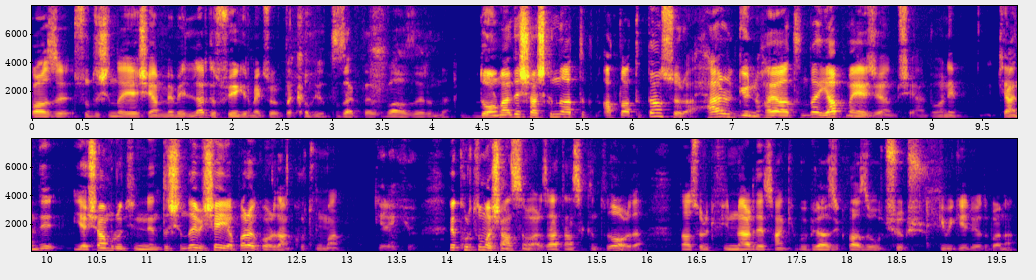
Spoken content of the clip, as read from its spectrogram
bazı su dışında yaşayan memeliler de suya girmek zorunda kalıyor tuzaklar bazılarında. Normalde şaşkınlığı attık, atlattıktan sonra her gün hayatında yapmayacağın bir şey. Yani bu hani kendi yaşam rutininin dışında bir şey yaparak oradan kurtulman gerekiyor. Ve kurtulma şansın var. Zaten sıkıntı da orada. Daha sonraki filmlerde sanki bu birazcık fazla uçuş gibi geliyordu bana.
